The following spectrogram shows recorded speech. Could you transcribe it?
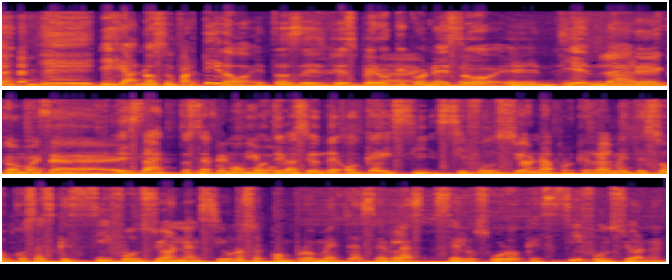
y ganó su partido. Entonces yo espero que con eso eh, entiendan. Le dé como esa. Exacto, o sea, como motivación de, ok, sí, sí funciona, porque realmente son cosas que sí funcionan. Si uno se compromete a hacerlas, se los juro que sí funcionan.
